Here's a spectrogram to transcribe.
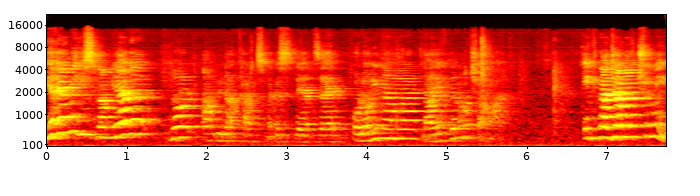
Երեմի իսլամյանը նոր անգյունաթարցմը կստեղծ է բոլորին համար, նաև դնոջ համար։ Ինքնաջանաչումի,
